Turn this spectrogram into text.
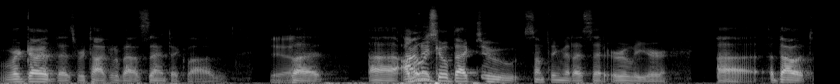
regardless, we're talking about Santa Claus. yeah. But uh, I, I want was- to go back to something that I said earlier uh, about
